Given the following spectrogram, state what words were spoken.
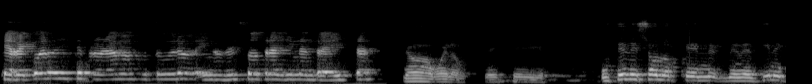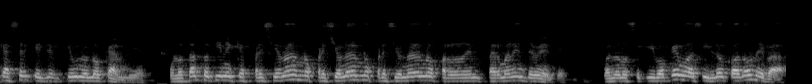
que recuerdes este programa a futuro y nos des otra linda entrevista. No, bueno, este, Ustedes son los que tienen que hacer que, uno no cambie. Por lo tanto, tienen que presionarnos, presionarnos, presionarnos permanentemente. Cuando nos equivoquemos, decir, loco, ¿a dónde va?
